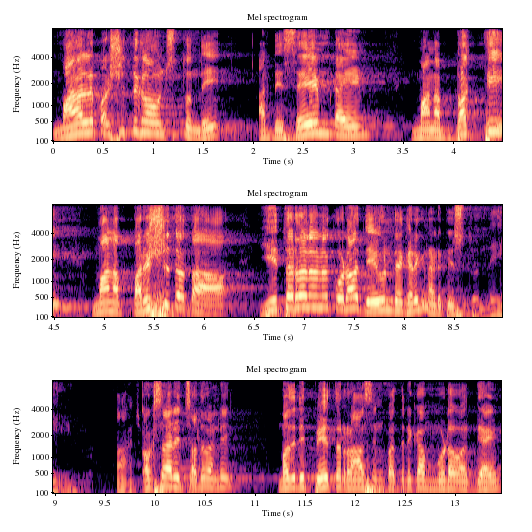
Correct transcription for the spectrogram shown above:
మనల్ని పరిశుద్ధిగా ఉంచుతుంది. అట్ ది సేమ్ టైం మన భక్తి మన పరిశుద్ధత ఇతరులను కూడా దేవుని దగ్గరికి నడిపిస్తుంది. ఒకసారి చదవండి. మొదటి పేతురు రాసిన పత్రిక మూడవ అధ్యాయం.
